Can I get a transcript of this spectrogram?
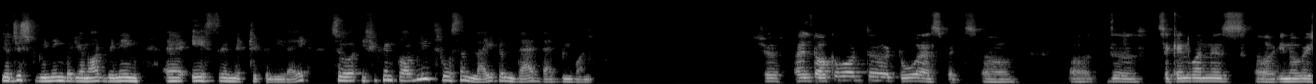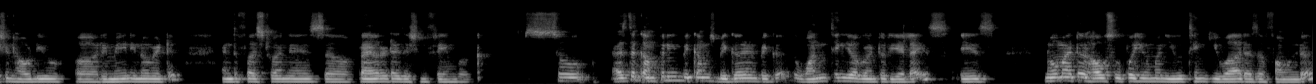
you're just winning but you're not winning uh, asymmetrically right so if you can probably throw some light on that that'd be wonderful. Sure. I'll talk about the two aspects. Uh, uh the second one is uh, innovation. How do you uh, remain innovative? And the first one is prioritization framework. So as the company becomes bigger and bigger, the one thing you're going to realize is no matter how superhuman you think you are as a founder,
